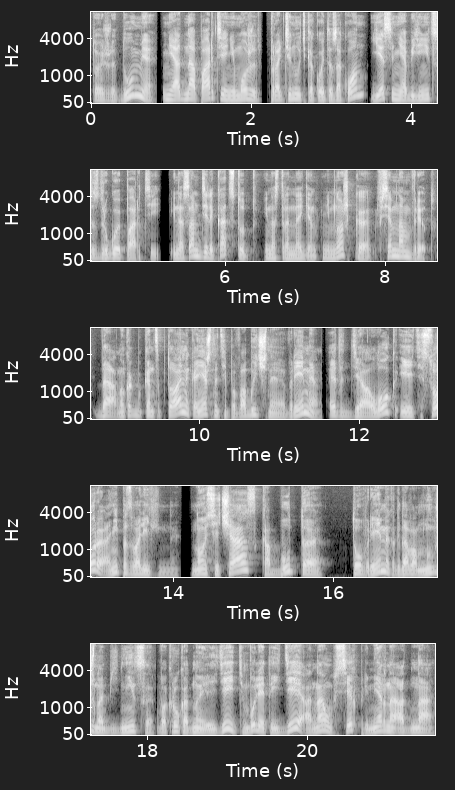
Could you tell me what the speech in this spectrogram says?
той же Думе ни одна партия не может протянуть какой-то закон, если не объединиться с другой партией. И на самом деле Кац тут, иностранный агент, немножко всем нам врет. Да, но как бы концептуально, конечно, типа в обычное время этот диалог и эти ссоры, они позволительны. Но сейчас как будто то время, когда вам нужно объединиться вокруг одной идеи, тем более эта идея, она у всех примерно одна.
